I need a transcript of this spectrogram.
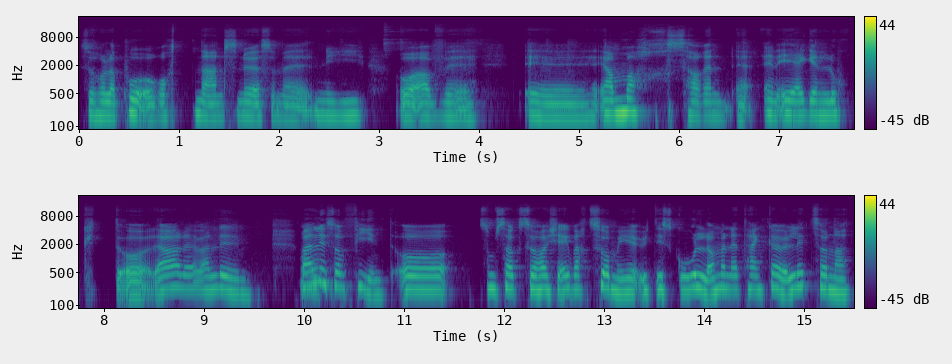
som holder på å råtne enn snø som er ny, og av eh, Ja, Mars har en, en egen lukt, og Ja, det er veldig, veldig så fint. og som sagt så har ikke jeg vært så mye ute i skolen, men jeg tenker jo litt sånn at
